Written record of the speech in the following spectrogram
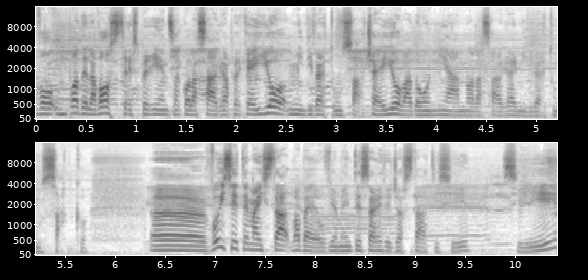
vo- un po' della vostra esperienza con la sagra, perché io mi diverto un sacco. Cioè, io vado ogni anno alla sagra e mi diverto un sacco. Eh, voi siete mai stati? Vabbè, ovviamente sarete già stati, sì. Sì,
